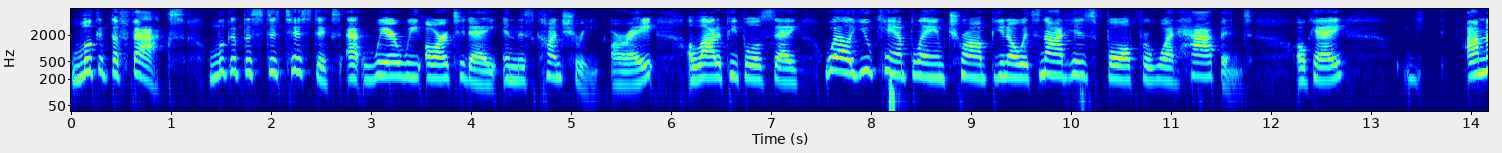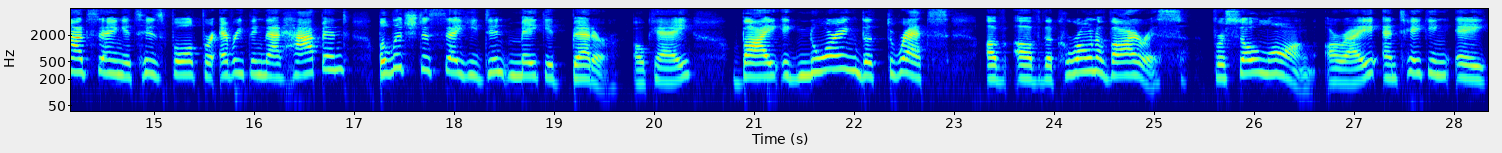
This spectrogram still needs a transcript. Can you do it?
Look at the facts. Look at the statistics at where we are today in this country, all right? A lot of people will say, well, you can't blame Trump. You know, it's not his fault for what happened, okay? I'm not saying it's his fault for everything that happened, but let's just say he didn't make it better, okay? By ignoring the threats of, of the coronavirus for so long, all right, and taking a,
